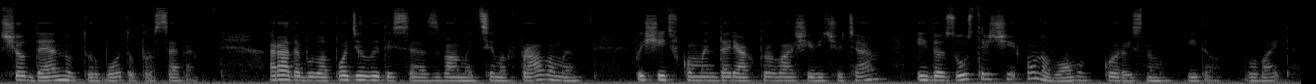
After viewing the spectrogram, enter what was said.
щоденну турботу про себе. Рада була поділитися з вами цими вправами. Пишіть в коментарях про ваші відчуття і до зустрічі у новому корисному відео. Бувайте!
